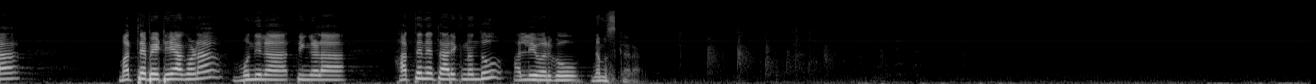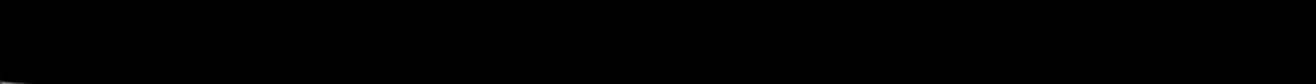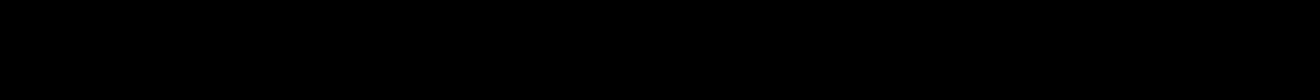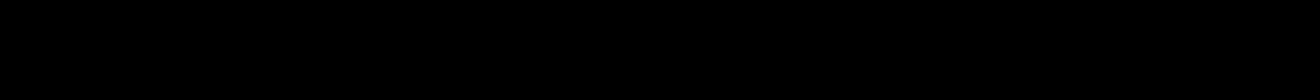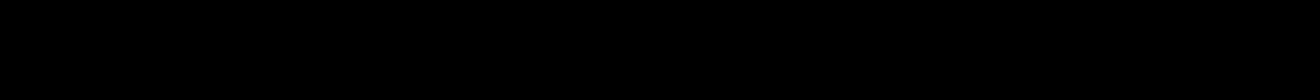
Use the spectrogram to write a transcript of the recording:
ಮತ್ತೆ ಭೇಟಿಯಾಗೋಣ ಮುಂದಿನ ತಿಂಗಳ ಹತ್ತನೇ ತಾರೀಕಿನಂದು ಅಲ್ಲಿವರೆಗೂ ನಮಸ್ಕಾರ.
